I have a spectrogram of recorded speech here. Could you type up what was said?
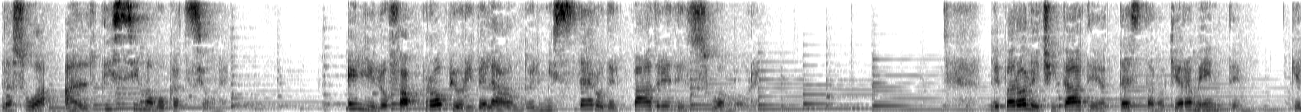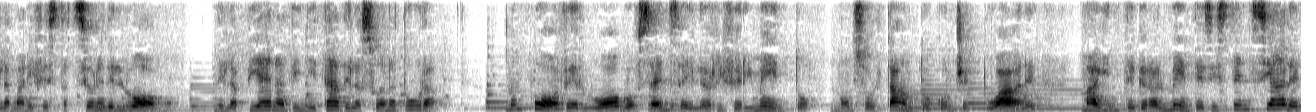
la sua altissima vocazione. Egli lo fa proprio rivelando il mistero del Padre del suo amore. Le parole citate attestano chiaramente che la manifestazione dell'uomo, nella piena dignità della sua natura, non può aver luogo senza il riferimento non soltanto concettuale, ma integralmente esistenziale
